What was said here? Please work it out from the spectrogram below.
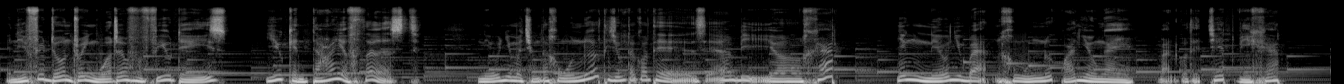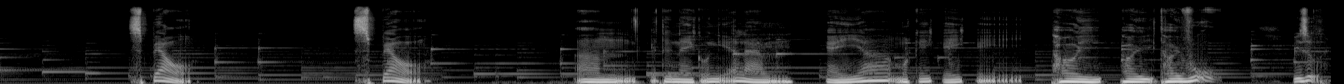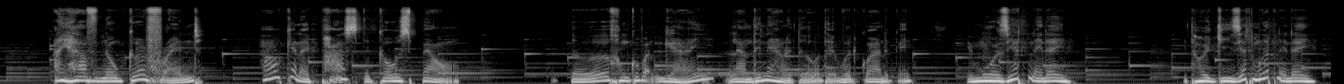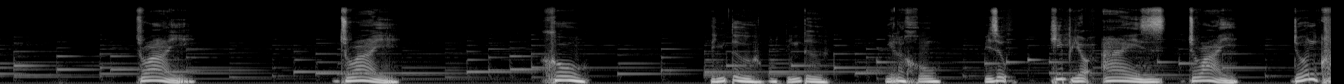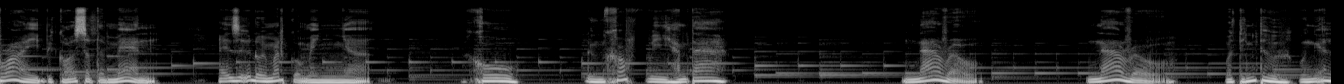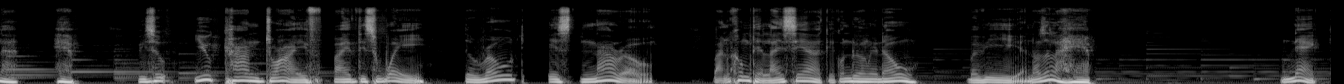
And if you don't drink water for a few days you can die of thirst. Nếu như mà chúng ta không uống nước thì chúng ta có thể sẽ bị uh, khát. Nhưng nếu như bạn không uống nước quá nhiều ngày bạn có thể chết vì khát spell. Spell. Um, cái từ này có nghĩa là cái ờ, một cái cái cái thời thời thời vụ. Ví dụ I have no girlfriend. How can I pass the cold spell? Tớ không có bạn gái. Làm thế nào để tớ có thể vượt qua được cái cái mùa rét này đây? Cái thời kỳ rét mướt này đây? Dry. Dry khô. Tính từ một tính từ, nghĩa là khô. Ví dụ, keep your eyes dry. Don't cry because of the man. Hãy giữ đôi mắt của mình à, khô. Đừng khóc vì hắn ta. Narrow. Narrow. Một tính từ, có nghĩa là hẹp. Ví dụ, you can't drive by this way. The road is narrow bạn không thể lái xe ở cái con đường này đâu bởi vì nó rất là hẹp neck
